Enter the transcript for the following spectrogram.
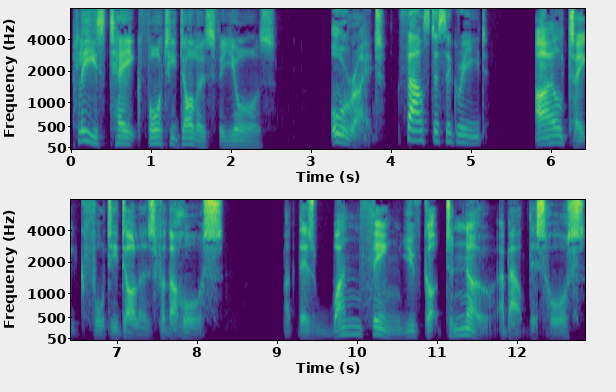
Please take forty dollars for yours. All right, Faustus agreed. I'll take forty dollars for the horse. But there's one thing you've got to know about this horse.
